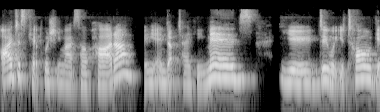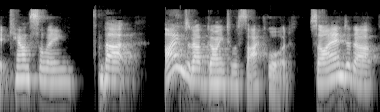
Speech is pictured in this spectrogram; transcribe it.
I just kept pushing myself harder. You end up taking meds, you do what you're told, get counseling. But I ended up going to a psych ward. So I ended up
